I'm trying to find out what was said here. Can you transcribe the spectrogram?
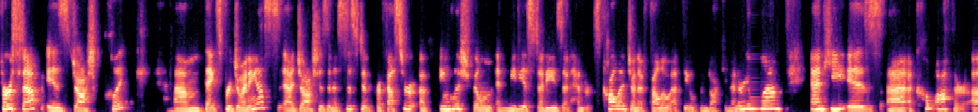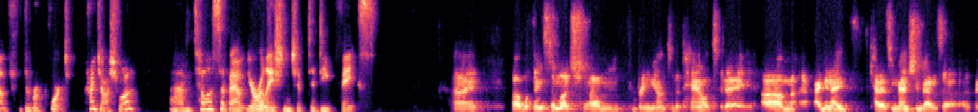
first up is Josh Glick. Um, thanks for joining us. Uh, Josh is an assistant professor of English, film, and media studies at Hendrix College and a fellow at the Open Documentary Lab. And he is uh, a co author of the report. Hi, Joshua. Um, tell us about your relationship to deep fakes. Hi. Uh, well, thanks so much um, for bringing me onto the panel today. Um, I mean, I, as you mentioned, I was a, a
